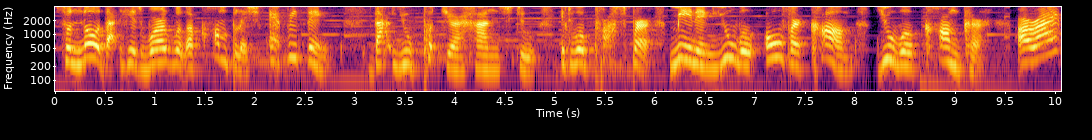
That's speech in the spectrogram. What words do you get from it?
So know that his word will accomplish everything that you put your hands to. It will prosper meaning you will overcome. You will conquer. All right?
